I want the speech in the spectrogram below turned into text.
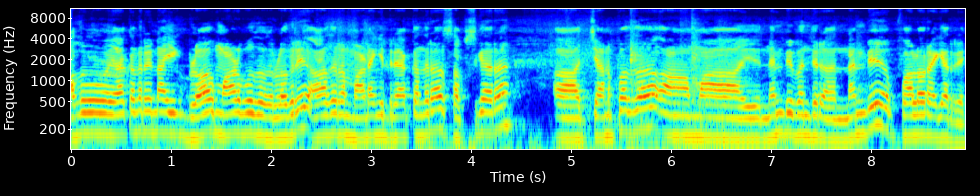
ಅದು ಯಾಕಂದ್ರೆ ನಾ ಈಗ ಬ್ಲಾಗ್ ಮಾಡ್ಬೋದು ಅದ್ರೊಳಗೆ ರೀ ಆದ್ರೆ ಮಾಡಂಗಿಲ್ಲ ರೀ ಯಾಕಂದ್ರೆ ಸಬ್ಸ್ಕ್ರೈಬರ್ ಜನಪದ ನಂಬಿ ಬಂದಿರ, ನಂಬಿ ಫಾಲೋವರ್ ಆಗ್ಯಾರ ರೀ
